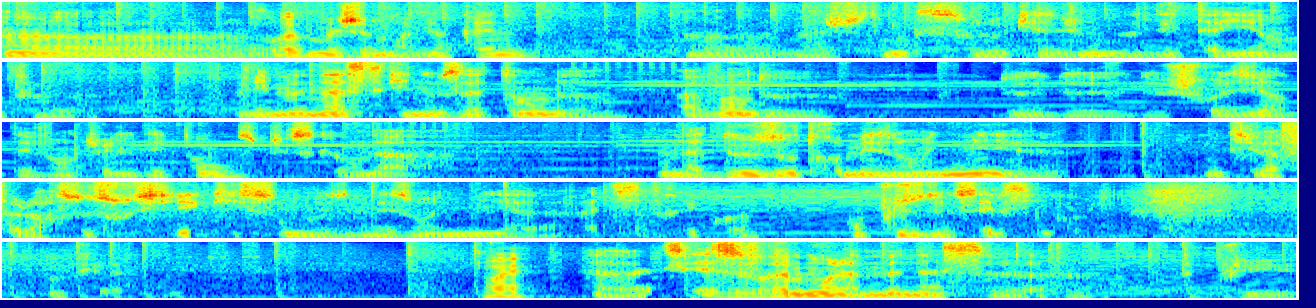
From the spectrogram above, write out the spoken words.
Ouais, moi j'aimerais bien quand même bah, justement que ce soit l'occasion de détailler un peu les menaces qui nous attendent avant de, de, de- de choisir d'éventuelles dépenses, puisqu'on a, on a deux autres maisons ennemies euh, dont il va falloir se soucier, qui sont nos maisons ennemies à, attitrer, quoi, en plus de celle-ci. quoi. Donc, euh, Ouais. euh, Est-ce vraiment la menace euh, la plus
